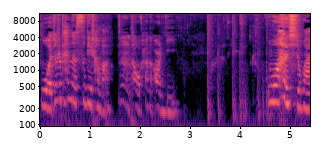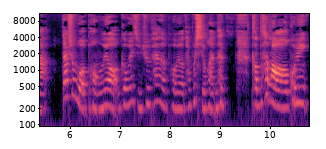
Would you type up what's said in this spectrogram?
我就是看的四 D 场嘛，嗯，那我看的二 D，我很喜欢，但是我朋友跟我一起去看的朋友他不喜欢，他搞得他老哭晕。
